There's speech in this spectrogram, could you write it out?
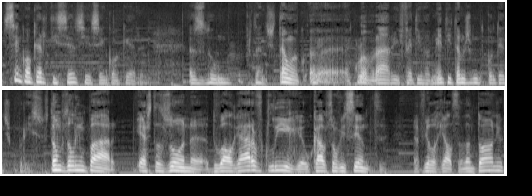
sem qualquer reticência, sem qualquer azedume, portanto estão a, a, colaborar efetivamente e estamos muito contentes por isso. Estamos a limpar esta zona do Algarve que liga o Cabo São Vicente a Vila Real de Santo António.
